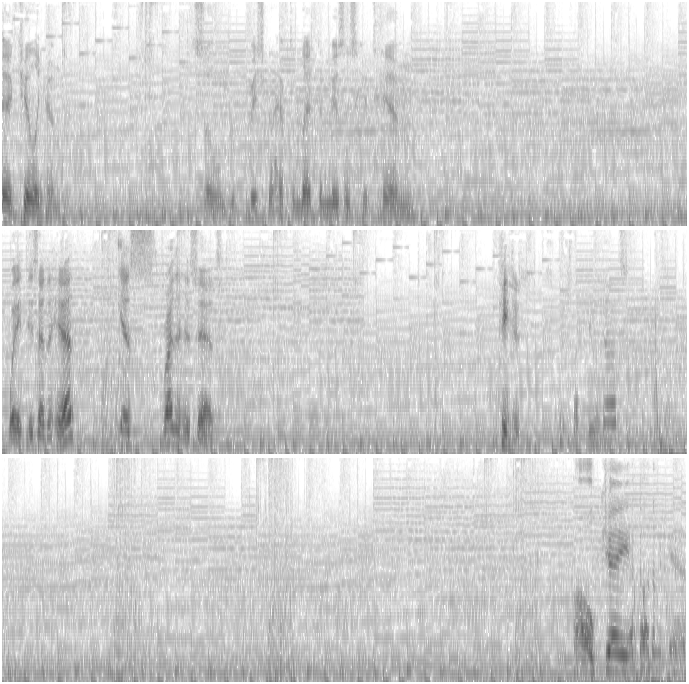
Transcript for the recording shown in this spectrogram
uh, killing him. So you basically have to let the missiles hit him. Wait, is that a hit? Yes, right in his head. Okay, just that. Okay, I got him again.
